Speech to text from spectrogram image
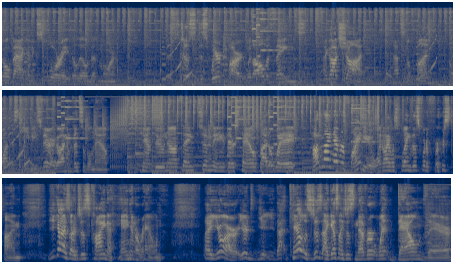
go back and explore it a little bit more. This is just this weird part with all the things. I got shot. That's no fun. I want this TV. There we go, I'm invincible now. Can't do nothing to me, there's Tails by the way. How did I never find you when I was playing this for the first time? You guys are just kinda hanging around. Like, you are, you're, you, that tail was just, I guess I just never went down there.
